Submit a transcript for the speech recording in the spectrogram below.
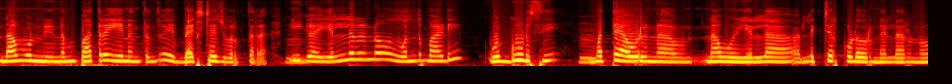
ನಾವು ನಮ್ಮ ಪಾತ್ರ ಏನಂತಂದ್ರೆ ಬ್ಯಾಕ್ ಸ್ಟೇಜ್ ವರ್ಕ್ ತರ. ಈಗ ಎಲ್ಲರನ್ನೂ ಒಂದು ಮಾಡಿ ಒಗ್ಗೂಡಿಸಿ ಮತ್ತೆ ಅವ್ರನ್ನ ನಾವು ಎಲ್ಲ ಲೆಕ್ಚರ್ ಕೊಡೋರ್ನೆಲ್ಲರೂ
